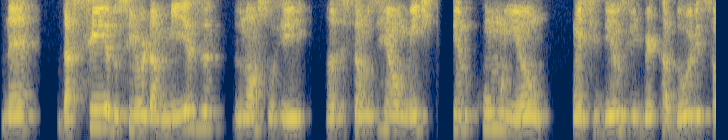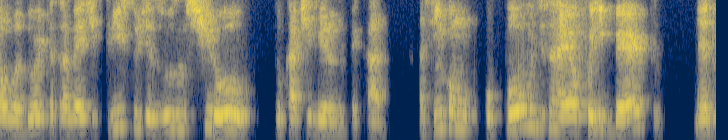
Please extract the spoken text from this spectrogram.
né, da ceia do Senhor, da mesa do nosso Rei, nós estamos realmente tendo comunhão com esse Deus libertador e salvador que, através de Cristo Jesus, nos tirou do cativeiro do pecado. Assim como o povo de Israel foi liberto né, do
